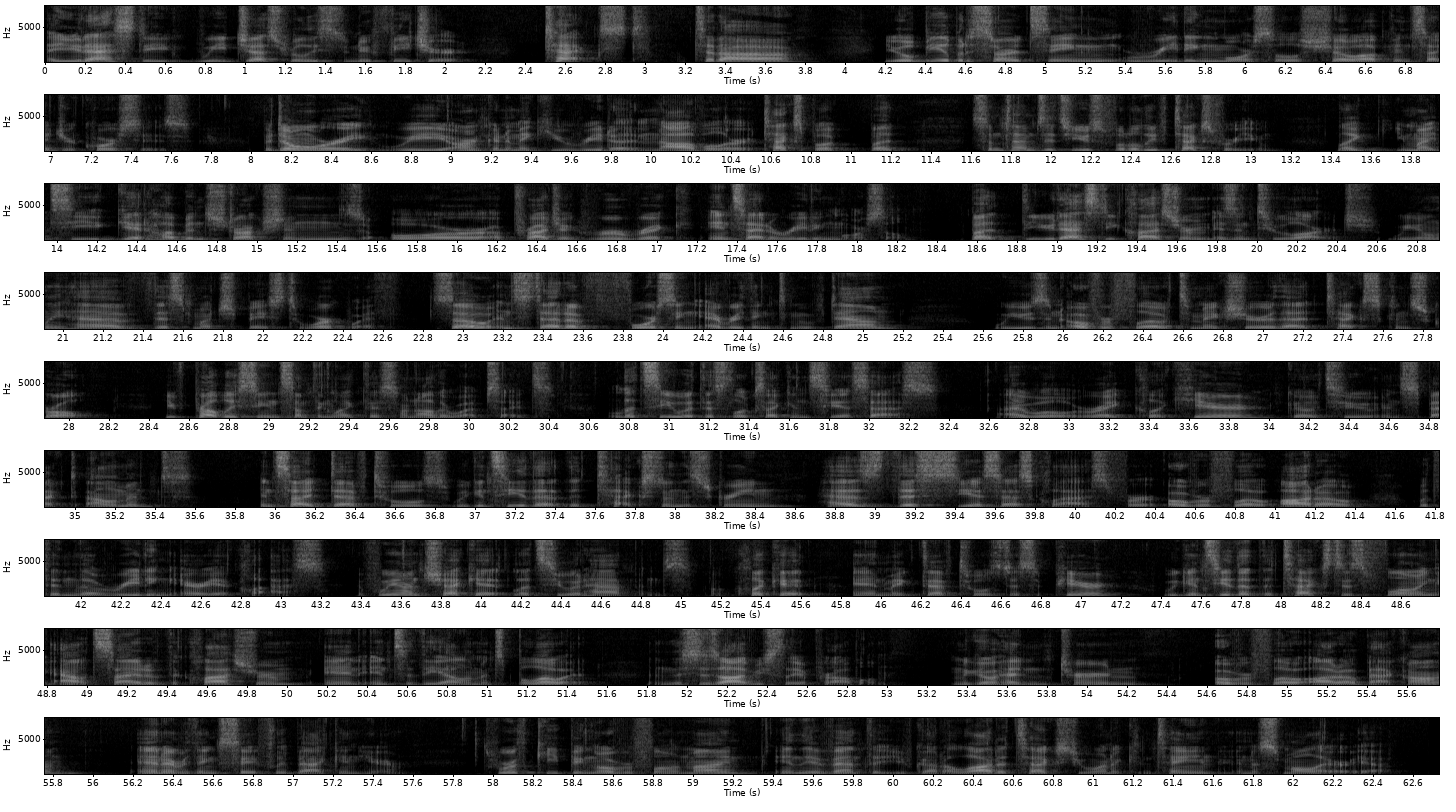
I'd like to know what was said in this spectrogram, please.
At Udacity, we just released a new feature, text. Ta-da! You'll be able to start seeing reading morsels show up inside your courses. But don't worry, we aren't going to make you read a novel or a textbook, but sometimes it's useful to leave text for you. Like you might see GitHub instructions or a project rubric inside a reading morsel. But the Udacity classroom isn't too large. We only have this much space to work with. So instead of forcing everything to move down, we use an overflow to make sure that text can scroll. You've probably seen something like this on other websites. Let's see what this looks like in CSS. I will right click here, go to inspect element. Inside DevTools, we can see that the text on the screen has this CSS class for overflow auto within the reading area class. If we uncheck it, let's see what happens. I'll click it and make DevTools disappear. We can see that the text is flowing outside of the classroom and into the elements below it. And this is obviously a problem. Let me go ahead and turn overflow auto back on and everything's safely back in here. It's worth keeping overflow in mind in the event that you've got a lot of text you want to contain in a small area.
